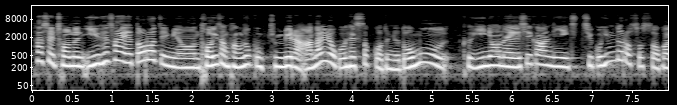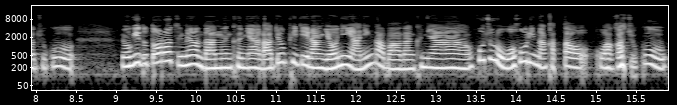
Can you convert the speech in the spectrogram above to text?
사실 저는 이 회사에 떨어지면 더 이상 방송국 준비를 안 하려고 했었거든요. 너무 그 2년의 시간이 지치고 힘들었었어가지고 여기도 떨어지면 나는 그냥 라디오 PD랑 연이 아닌가 봐. 난 그냥 호주로 워홀이나 갔다 와가지고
